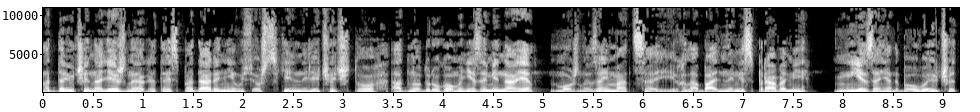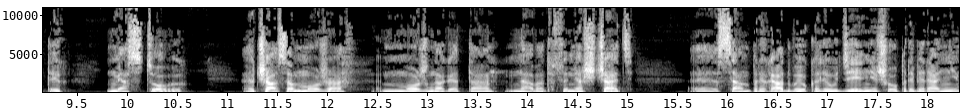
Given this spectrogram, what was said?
аддаючы належнае гэтай спадарні ўсё ж схільны лічыць што адно другому не замінае можна займацца і глобальнымі справамі не занядбоўваючы тых мясцовых. Часам можа можна гэта нават сумяшчаць. Сам прыгадваю калі ўдзельнічаў прыбіранні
